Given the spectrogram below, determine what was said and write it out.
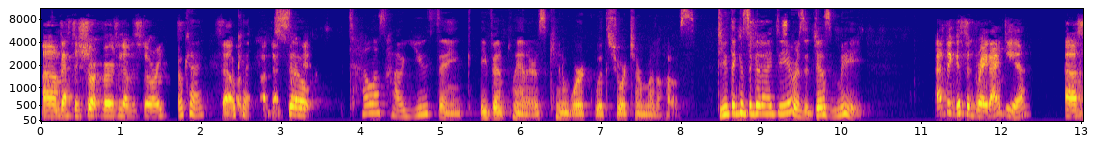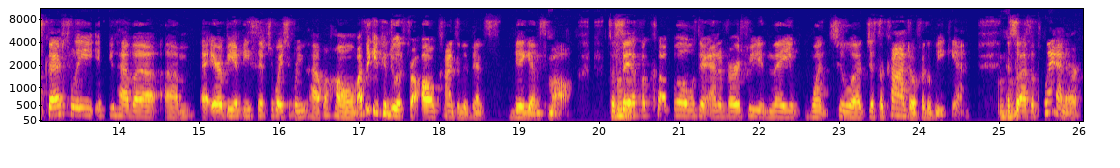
um, that's the short version of the story. Okay. So, okay. So tell us how you think event planners can work with short term rental hosts. Do you think it's a good idea or is it just me? I think it's a great idea, uh, especially if you have a um, an Airbnb situation where you have a home. I think you can do it for all kinds of events, big and small. So, mm-hmm. say if a couple was their anniversary and they went to a, just a condo for the weekend, mm-hmm. and so as a planner,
